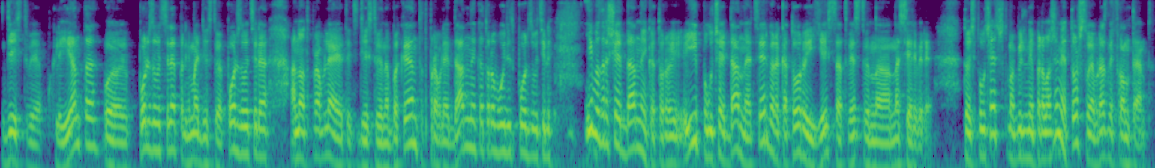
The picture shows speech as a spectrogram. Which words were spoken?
действия клиента, пользователя, принимает действия пользователя, оно отправляет эти действия на бэкэнд, отправляет данные, которые будет пользователь, и возвращает данные, которые, и получает данные от сервера, которые есть, соответственно, на сервере. То есть получается, что мобильное приложение тоже своеобразный фронтенд.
